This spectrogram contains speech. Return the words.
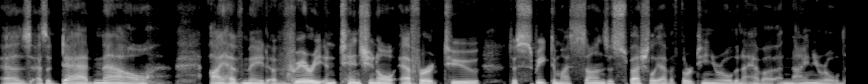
as as a dad now, I have made a very intentional effort to to speak to my sons, especially. I have a 13 year old and I have a, a nine year old.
